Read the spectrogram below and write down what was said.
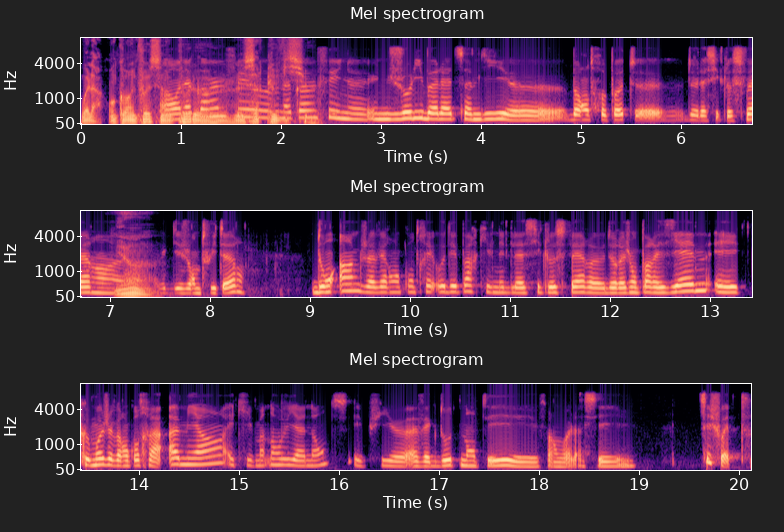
Voilà. Encore une fois, c'est un peu le, cercle vicieux. On a quand même fait une, jolie balade samedi bah, entre potes de la cyclosphère hein, avec des gens de Twitter dont un que j'avais rencontré au départ qui venait de la cyclosphère euh, de région parisienne et que moi j'avais rencontré à Amiens et qui maintenant vit à Nantes et puis euh, avec d'autres Nantais et enfin voilà c'est c'est chouette.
